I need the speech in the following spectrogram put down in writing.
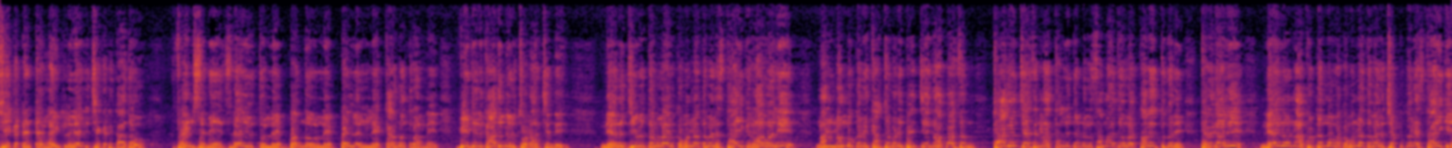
చీకటి అంటే లైట్లు లేని చీకటి కాదు. ఫ్రెండ్స్ని స్నేహితుల్ని బంధువుల్ని పెళ్ళిల్ని కర్మంత్రాల్ని వీటిని కాదు మీరు చూడాల్సింది. నేను జీవితంలో ఒక ఉన్నతమైన స్థాయికి రావాలి. నన్ను నమ్ముకుని కష్టపడి పెంచి నా కోసం త్యాగం చేసిన నా తల్లిదండ్రులు సమాజంలో తలెత్తుకుని తిరగాలి. నేను నా కుటుంబం ఒక ఉన్నతమైన చెప్పుకునే స్థాయికి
